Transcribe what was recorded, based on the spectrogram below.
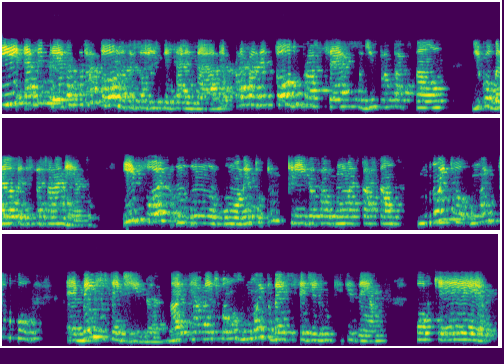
E essa empresa contratou uma assessoria especializada para fazer todo o processo de implantação de cobrança de estacionamento. E foi um, um, um momento incrível, foi uma situação muito, muito é, bem sucedida. Nós realmente fomos muito bem sucedidos no que fizemos, porque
